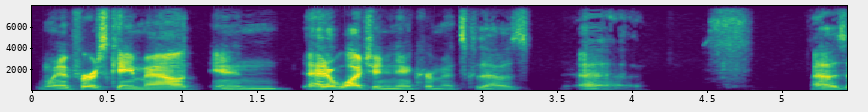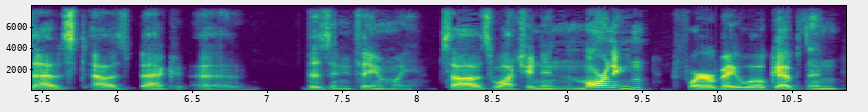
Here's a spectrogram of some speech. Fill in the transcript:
when it first came out, and I had to watch it in increments because I was, uh, I was, I was, I was back uh, visiting family, so I was watching in the morning before everybody woke up. Then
